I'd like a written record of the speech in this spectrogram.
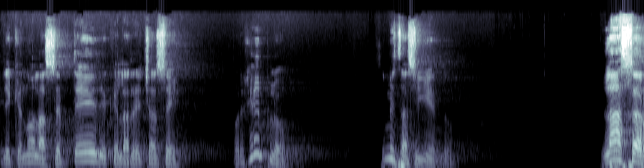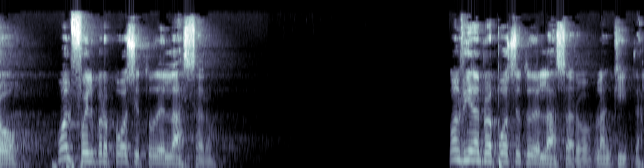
de que no la acepté, de que la rechacé. Por ejemplo, ¿sí me está siguiendo? Lázaro, ¿cuál fue el propósito de Lázaro? ¿Cuál fue el propósito de Lázaro, Blanquita?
